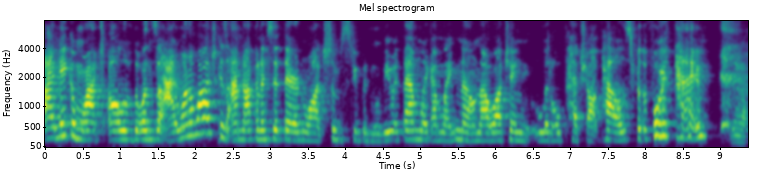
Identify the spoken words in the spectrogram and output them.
I make them watch all of the ones that I want to watch because I'm not going to sit there and watch some stupid movie with them. Like, I'm like, no, I'm not watching Little Pet Shop Pals for the fourth time. yeah.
